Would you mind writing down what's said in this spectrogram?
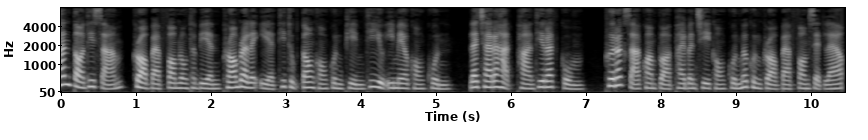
ขั้นตอนที่ 3 กรอกแบบฟอร์มลงทะเบียนพร้อมรายละเอียดที่ถูกต้องของคุณพิมพ์ที่อยู่อีเมลของคุณ และใช้รหัสผ่านที่รัดกุม เพื่อรักษาความปลอดภัยบัญชีของคุณเมื่อคุณกรอกแบบฟอร์มเสร็จแล้ว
